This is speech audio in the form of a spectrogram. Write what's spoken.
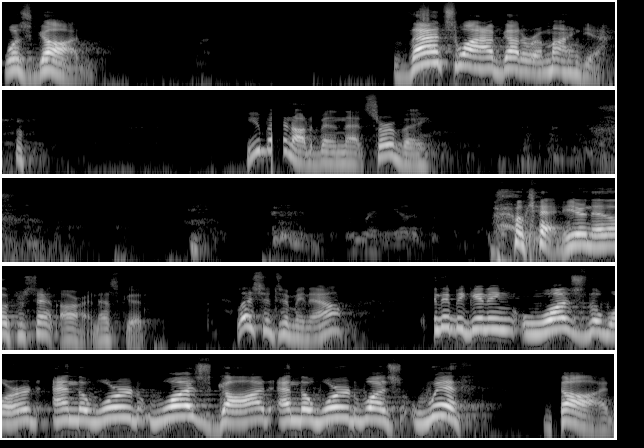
was God. That's why I've got to remind you. you better not have been in that survey. Okay, you're in that other percent? All right, that's good. Listen to me now. In the beginning was the Word, and the Word was God, and the Word was with God.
